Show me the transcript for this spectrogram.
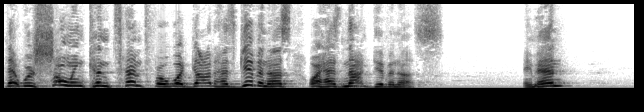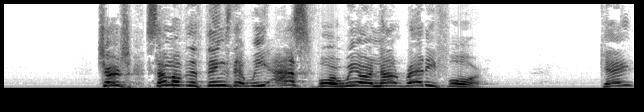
that we're showing contempt for what God has given us or has not given us. Amen? Church, some of the things that we ask for, we are not ready for. Okay?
